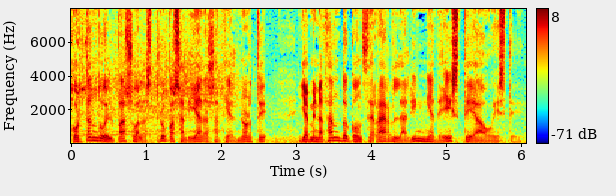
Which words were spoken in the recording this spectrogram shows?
cortando el paso a las tropas aliadas hacia el norte y amenazando con cerrar la línea de este a oeste.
